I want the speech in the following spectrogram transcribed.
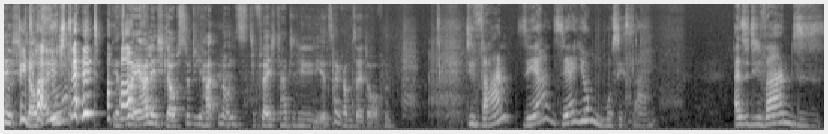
ehrlich, Regal glaubst du- gestellt Jetzt mal ehrlich, glaubst du, die hatten uns, die, vielleicht hatte die die Instagram-Seite offen? Die waren sehr, sehr jung, muss ich sagen. Also die waren s-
